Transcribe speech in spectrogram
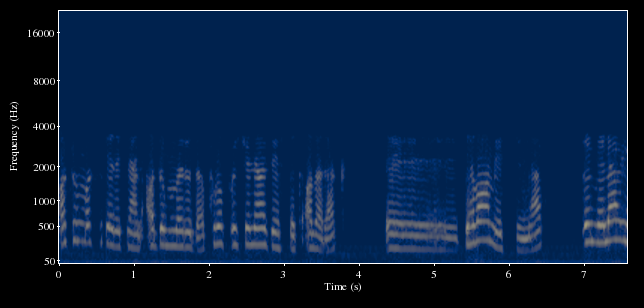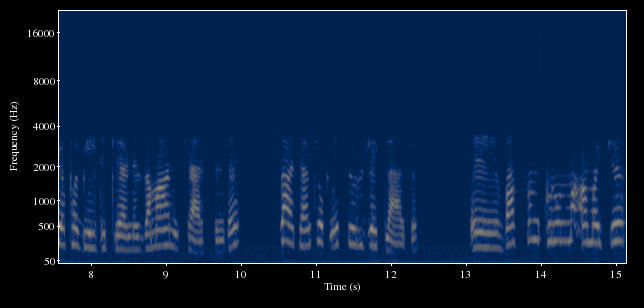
atılması gereken adımları da profesyonel destek alarak eee, devam etsinler ve neler yapabildiklerini zaman içerisinde zaten çok net göreceklerdir. Eee, vakfın kurulma amacı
